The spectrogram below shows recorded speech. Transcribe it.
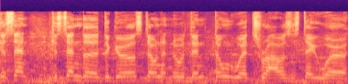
Cause then, cause then the, the girls don't have- then don't wear trousers. They wear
